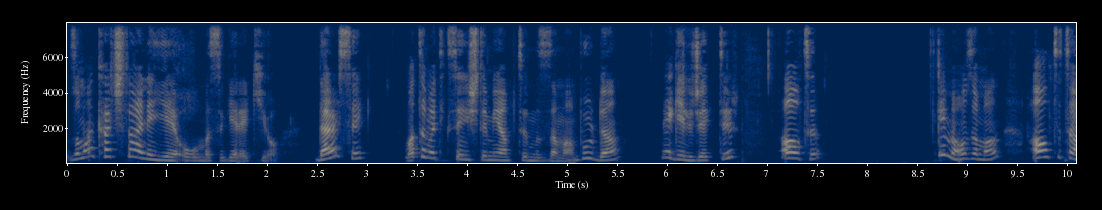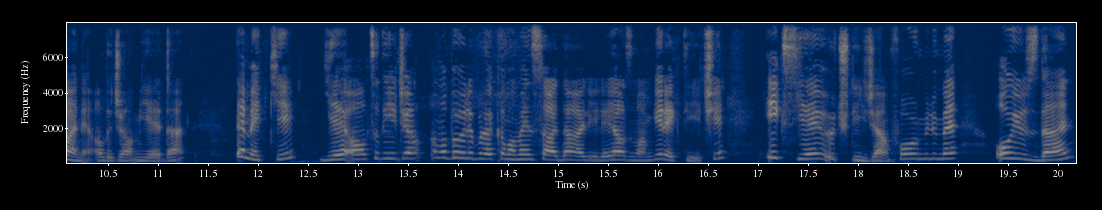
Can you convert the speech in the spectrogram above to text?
O zaman kaç tane y olması gerekiyor? Dersek matematiksel işlemi yaptığımız zaman buradan ne gelecektir? 6. Değil mi? O zaman 6 tane alacağım y'den. Demek ki y6 diyeceğim ama böyle bırakamam en sade haliyle yazmam gerektiği için x, y 3 diyeceğim formülüme. O yüzden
